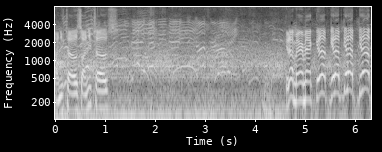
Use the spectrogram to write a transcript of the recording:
On your toes, on your toes. Get up, Mary Mac. Get up, get up, get up, get up.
